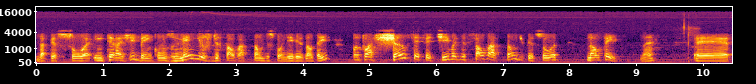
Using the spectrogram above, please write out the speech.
da pessoa interagir bem com os meios de salvação disponíveis na UTI, quanto à chance efetiva de salvação de pessoas na UTI. Né? É,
